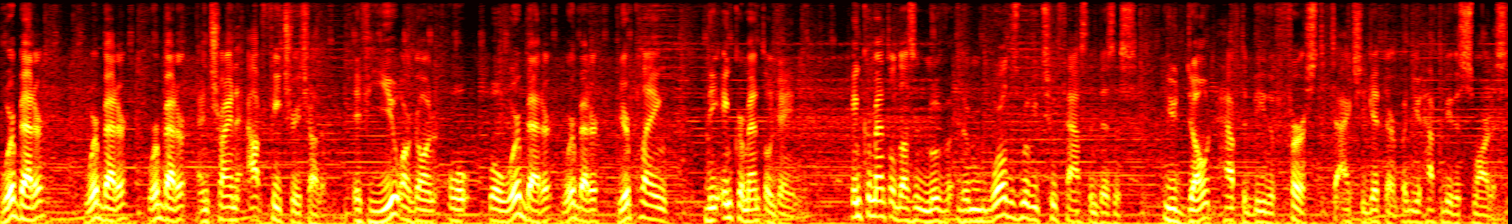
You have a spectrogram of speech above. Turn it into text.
we're better, we're better, we're better, and trying to outfeature each other. If you are going, well, well, we're better, we're better, you're playing the incremental game. Incremental doesn't move, the world is moving too fast in business. You don't have to be the first to actually get there, but you have to be the smartest.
